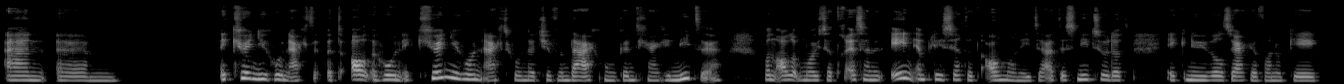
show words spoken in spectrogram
En um, ik gun je gewoon echt het al, gewoon, ik gun je gewoon echt gewoon dat je vandaag gewoon kunt gaan genieten van al het mooiste dat er is. En het een impliceert het ander niet. Hè? Het is niet zo dat ik nu wil zeggen van oké,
